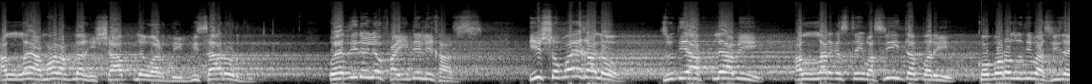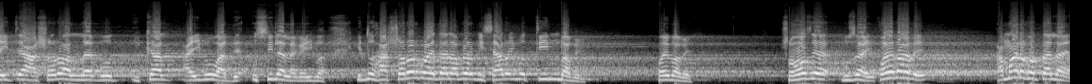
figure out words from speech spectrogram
আল্লাহ আমার আপনার হিসাব নেওয়ার দিন, বিচারর দিন। ওয়াদিন হইল ফাইনালি খাস ই সময় খালো যদি আপলে আমি আল্লাহর কাছ থেকে বাঁচিয়ে দিতে পারি, কবরও যদি বাঁচি যাইতে আসরও আল্লাহ বহুত ইকাল আইব বাদে উচিলা লাগাইবা। কিন্তু হাসরের ময়দান আপনার বিচার হইব তিন ভাবে কয় ভাবে সহজে বুঝাই। কয় ভাবে আমার কথা নাই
